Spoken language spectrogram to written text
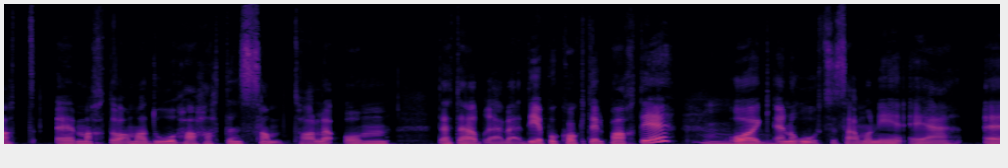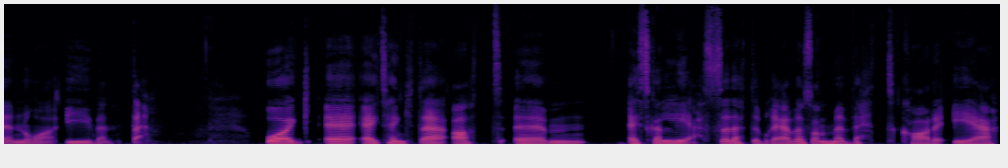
at eh, Marte og Amadou har hatt en samtale om dette her brevet. De er på cocktailparty, og en roseseremoni er eh, nå i vente. Og eh, jeg tenkte at eh, jeg skal lese dette brevet, sånn at vi vet hva det er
